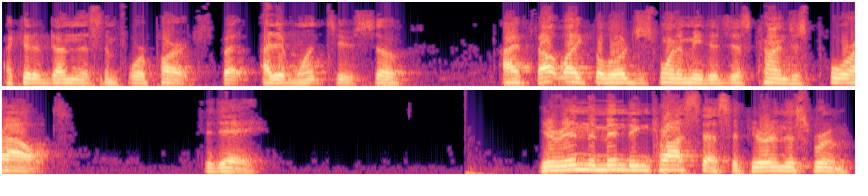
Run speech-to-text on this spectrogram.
I could have done this in four parts, but I didn't want to. So I felt like the Lord just wanted me to just kind of just pour out today. You're in the mending process if you're in this room.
